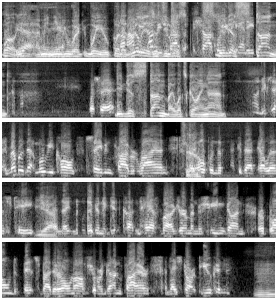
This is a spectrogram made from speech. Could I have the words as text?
Well, yeah. I mean, you, what, what, you, what it really be- is is you're just you're just stunned. what's that? You're just stunned by what's going on. Remember that movie called Saving Private Ryan? Sure. They open the back of that LST, Yeah. and they know they're going to get cut in half by a German machine gun or blown to bits by their own offshore gunfire, and they start puking. Mm-hmm.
